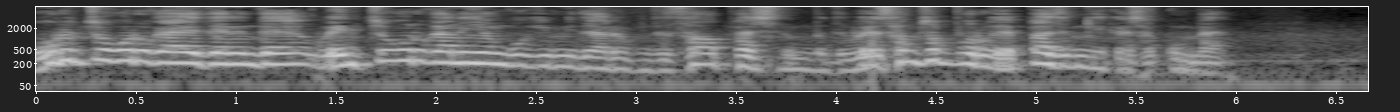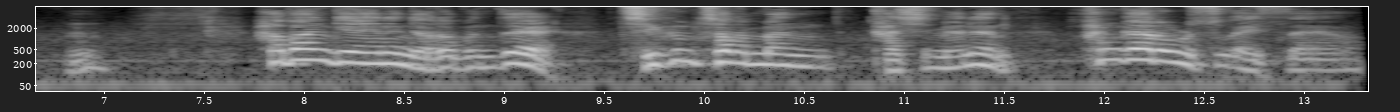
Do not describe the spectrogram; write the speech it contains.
오른쪽으로 가야 되는데 왼쪽으로 가는 형국입니다. 여러분들 사업하시는 분들 왜 삼천포로 왜 빠집니까? 자꾸만 음? 하반기에는 여러분들 지금처럼만 가시면은 한가로울 수가 있어요.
